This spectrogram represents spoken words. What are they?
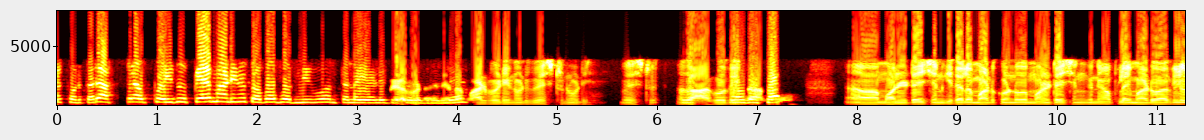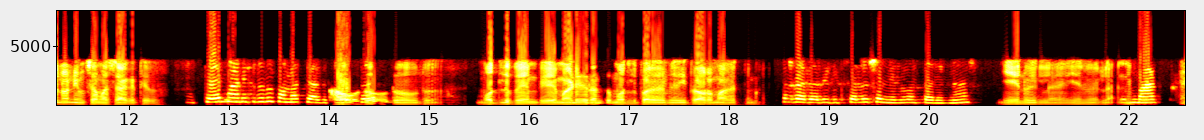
ಆಗಿ ಕೊಡ್ತಾರೆ. ಅಷ್ಟೇ ಅಪ್ಪ ಇದು ಪೇ ಮಾಡಿನೂ ತಗೋಬಹುದು ನೀವು ಅಂತೆಲ್ಲ ಹೇಳಿದ್ರು ಅದ್ರಲ್ಲಿ. ಮಾಡಬೇಡಿ ನೋಡಿ ವೇಸ್ಟ್ ನೋಡಿ ವೇಸ್ಟ್ ಅದು ಆಗೋದಿಲ್ಲ ಹೌದಾ ಸರ್? ಇದೆಲ್ಲ ಮಾಡ್ಕೊಂಡು ಮಾನಿಟೈಸನ್ಗೆ ನೀವು ಅಪ್ಲೈ ಮಾಡುವಾಗ್ಲೂ ನಿಮ್ಗೆ ಸಮಸ್ಯೆ ಆಗುತ್ತೆ ಇದು. ಪೇ ಮಾಡಿದ್ರು ಸಮಸ್ಯೆ ಆಗುತ್ತೆ ಹೌದು ಸರ್. ಹೌದು ಹೌದು. ಮೊದಲು ಪೇ ಪೇ ಮಾಡಿದ್ರಂತೂ ಮೊದಲು ಪ್ರಾಬ್ಲಮ್ ಆಗುತ್ತೆ ನಿಮಗೆ. ಸರ್ ಇದಕ್ಕೆ ಸೊಲ್ಯೂಷನ್ ಇಲ್ವಾ ಸರ್ ಇನ್ನ? ಏನೂ ಇಲ್ಲ ಏನೂ ಇಲ್ಲ. ಇದ್ ಮಾಡ್-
